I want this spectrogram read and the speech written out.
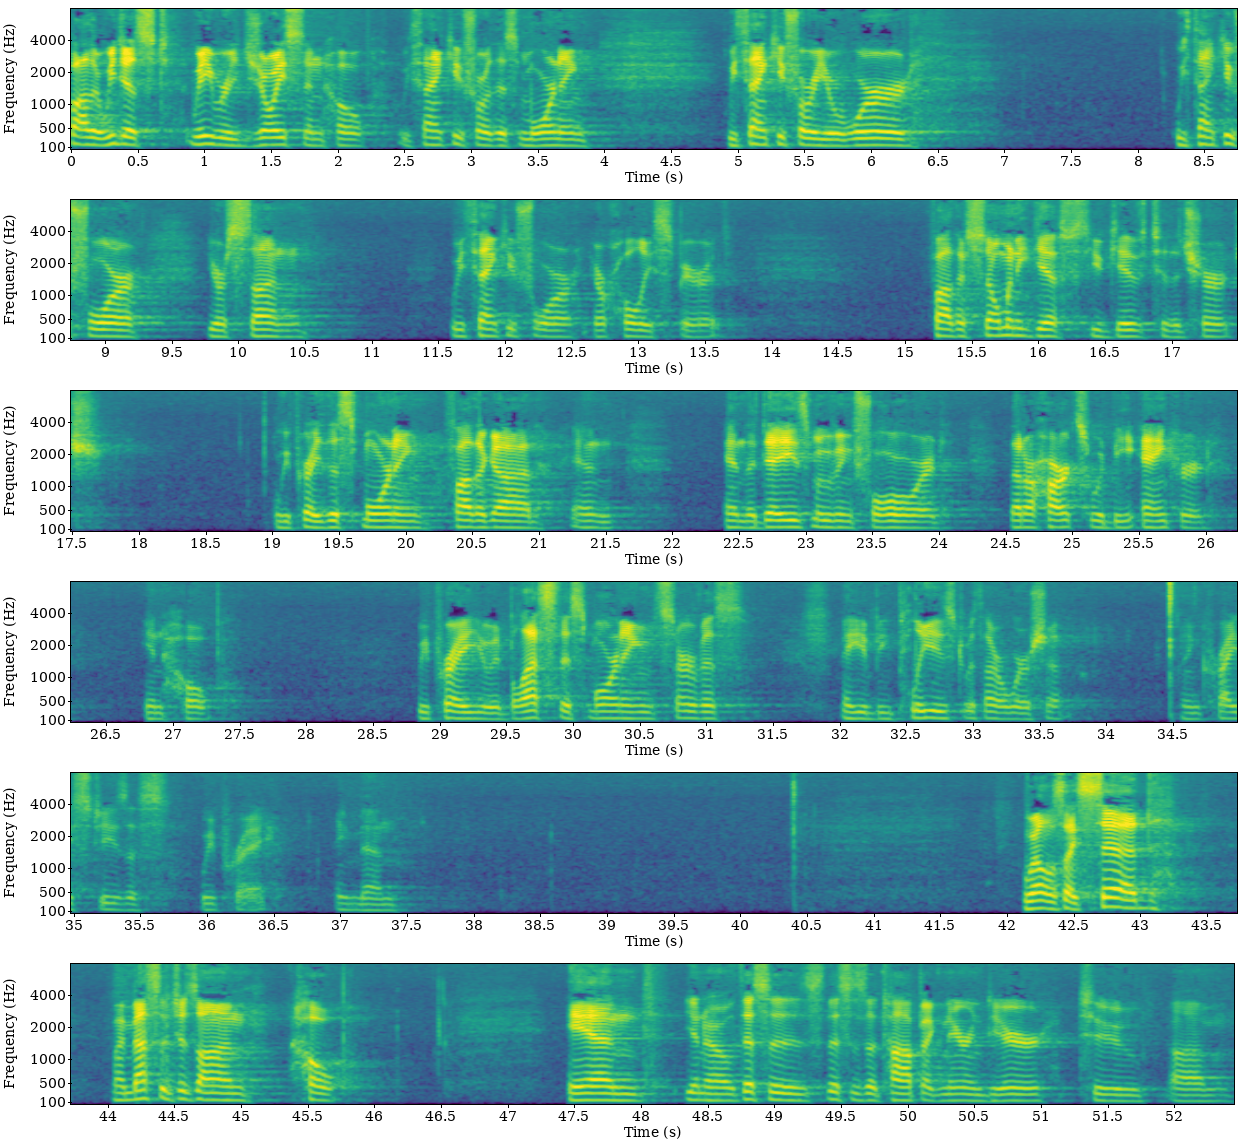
Father, we just, we rejoice in hope. We thank you for this morning. We thank you for your word. We thank you for your Son. We thank you for your Holy Spirit. Father, so many gifts you give to the church. We pray this morning, Father God, and, and the days moving forward, that our hearts would be anchored in hope. We pray you would bless this morning service. May you be pleased with our worship. In Christ Jesus, we pray. Amen. Well, as I said, my message is on hope. And, you know, this is, this is a topic near and dear to um,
